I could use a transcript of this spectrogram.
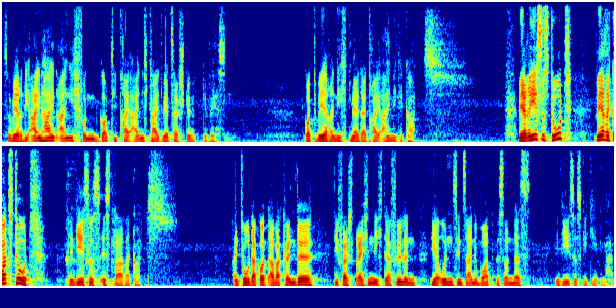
so wäre die Einheit eigentlich von Gott, die Dreieinigkeit wäre zerstört gewesen. Gott wäre nicht mehr der dreieinige Gott. Wäre Jesus tot, wäre Gott tot, denn Jesus ist wahrer Gott. Ein toter Gott aber könnte die Versprechen nicht erfüllen, die er uns in seinem Wort besonders in Jesus gegeben hat.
